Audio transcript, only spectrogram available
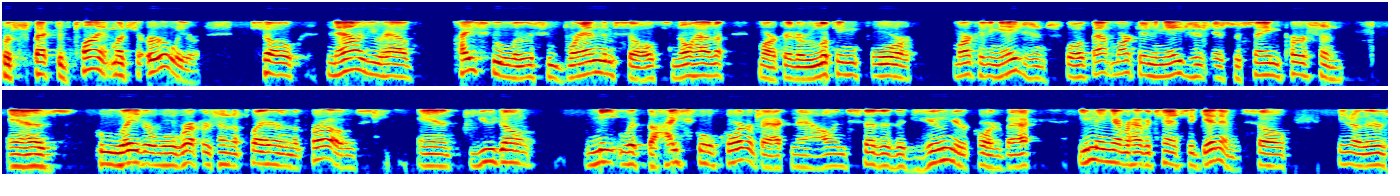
prospective client much earlier. So now you have high schoolers who brand themselves, know how to market, are looking for marketing agents. Well, if that marketing agent is the same person as who later will represent a player in the pros, and you don't meet with the high school quarterback now instead of the junior quarterback, you may never have a chance to get him. So, you know, there's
